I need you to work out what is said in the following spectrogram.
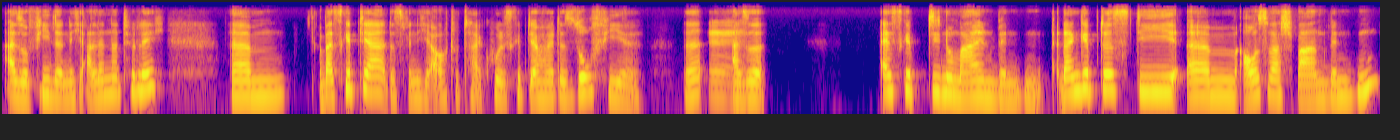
Also viele, nicht alle natürlich. Ähm, aber es gibt ja, das finde ich auch total cool, es gibt ja heute so viel. Ne? Mhm. Also es gibt die normalen Binden. Dann gibt es die ähm, auswaschbaren Binden.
